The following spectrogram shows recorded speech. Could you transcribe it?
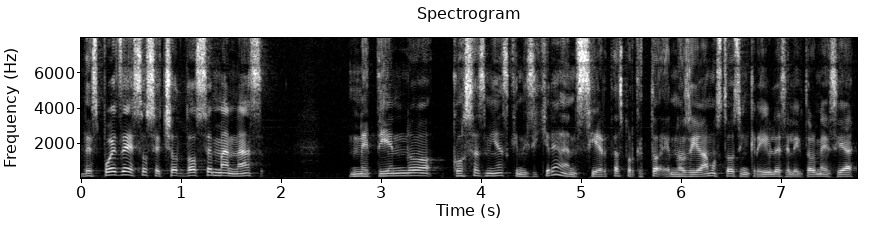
después de eso se echó dos semanas metiendo cosas mías que ni siquiera eran ciertas, porque nos llevamos todos increíbles. El lector me decía,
